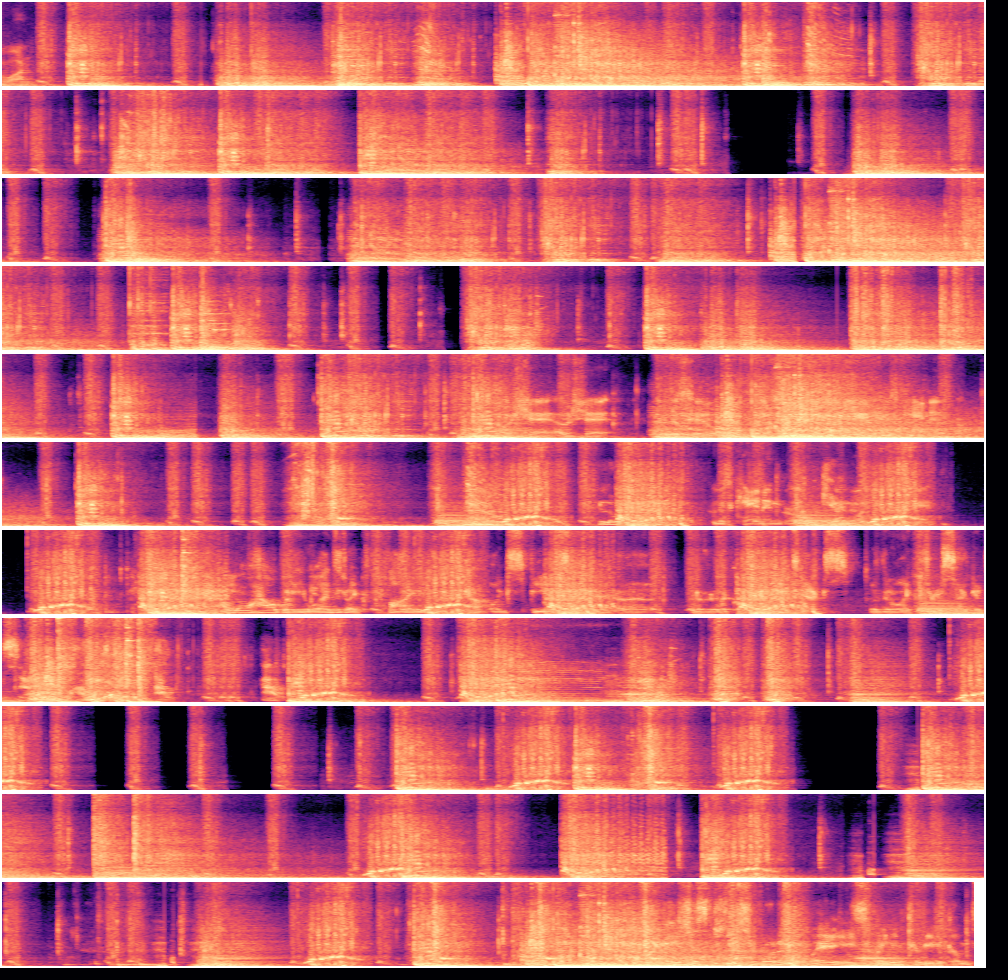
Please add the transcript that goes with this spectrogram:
like five like speed attack, uh, whatever they're called, attacks within like three seconds. Did. Ow. Ow.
